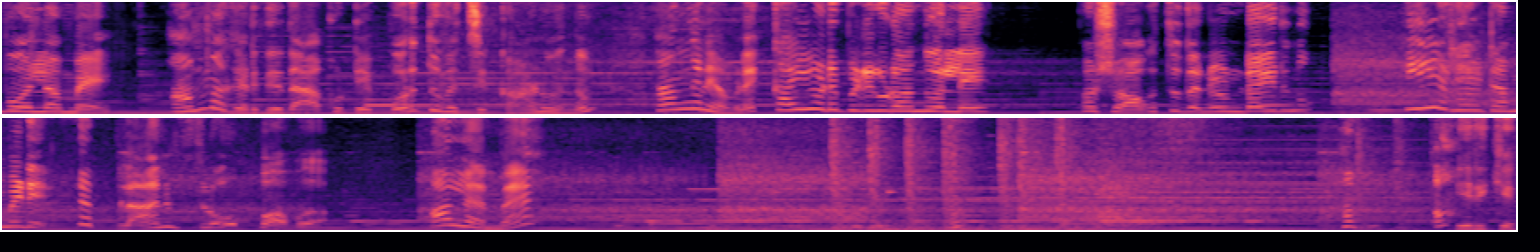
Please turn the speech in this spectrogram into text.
തലതിരിഞ്ഞു പോയല്ലോ അമ്മേ. അമ്മ കരുതിയത് ആ കുട്ടിയെ പുറത്തു വെച്ച് കാണുമെന്നും അങ്ങനെ അവളെ കൈയോടെ പിടികൂടാന്നു അല്ലേ പക്ഷെ അകത്ത് തന്നെ ഉണ്ടായിരുന്നു. ഈയിടെയായിട്ട് അമ്മയുടെ എല്ലാ പ്ലാനും ഫ്ലോപ്പ് ആവുക. അല്ലേ അമ്മേ? ഇരിക്കെ.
